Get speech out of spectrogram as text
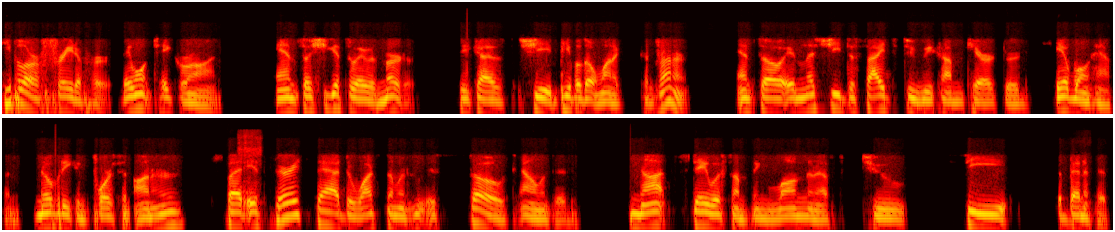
People are afraid of her. They won't take her on. And so she gets away with murder because she people don't want to confront her. And so unless she decides to become charactered, it won't happen. Nobody can force it on her. But it's very sad to watch someone who is so talented not stay with something long enough to see the benefits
